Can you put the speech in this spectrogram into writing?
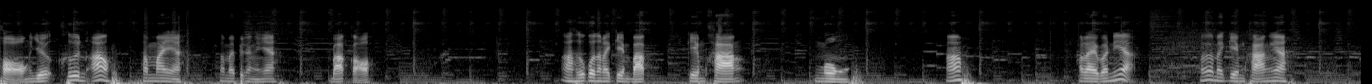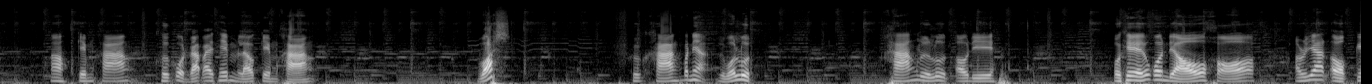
ของเยอะขึ้นอ้าวทำไมอะทำไมเป็นอย่างเงี้ยบั๊กเหรออะทุกคนทำไมเกมบั๊กเกมค้างงงอ้าวอะไรวะเนี่ยเออทำไมเกมค้างเนี่ยอ้าวเกมค้างคือกดรับไอเทมแล้วเกมค้าง watch คือค้างปะเนี่ยหรือว่าหลุด ค้างหรือหลุดเอาดี โอเค ทุกคนเดี๋ยวขอ อนุญาตออกเก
